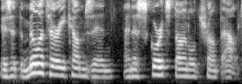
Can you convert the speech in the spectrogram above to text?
is that the military comes in and escorts Donald Trump out.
